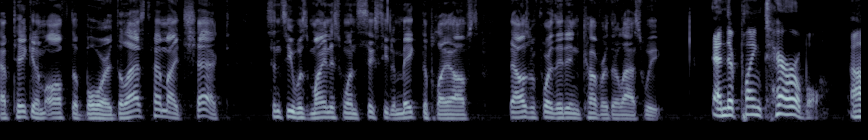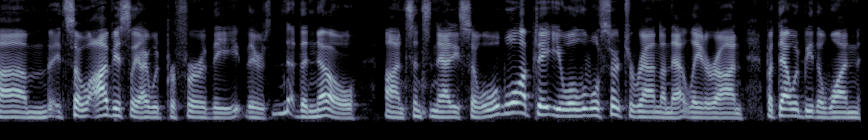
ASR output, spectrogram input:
have taken them off the board. The last time I checked, Cincy was minus 160 to make the playoffs, that was before they didn't cover their last week. and they're playing terrible. Um, so obviously, I would prefer the there's the no on Cincinnati. So we'll, we'll update you. We'll we'll search around on that later on. But that would be the one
